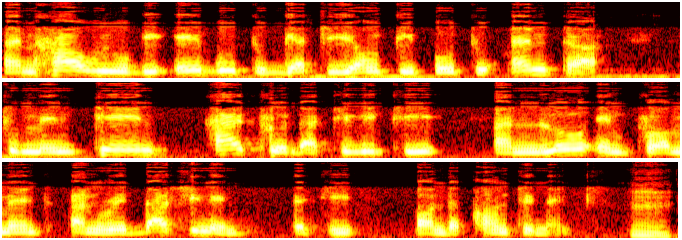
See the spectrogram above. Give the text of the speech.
and how we will be able to get young people to enter to maintain high productivity and low employment and reduction in poverty on the continent. Mm.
